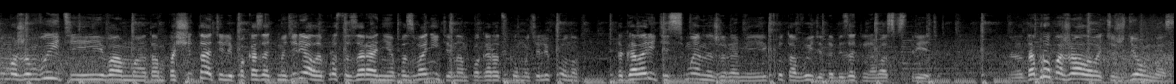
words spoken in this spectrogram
мы можем выйти и вам э, там посчитать или показать материалы. Просто заранее позвоните нам по городскому телефону, договоритесь с менеджерами и кто-то выйдет, обязательно вас встретит. Э, Добро пожаловать, ждем вас.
